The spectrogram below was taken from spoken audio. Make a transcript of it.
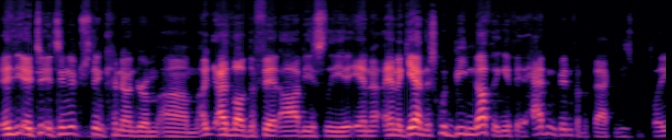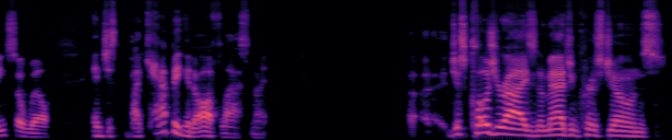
It, it's it's an interesting conundrum. Um, I, I love the fit, obviously, and and again, this would be nothing if it hadn't been for the fact that he's been playing so well, and just by capping it off last night. Uh, just close your eyes and imagine Chris Jones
